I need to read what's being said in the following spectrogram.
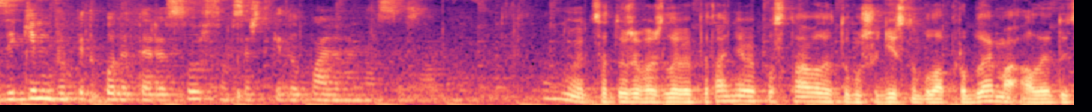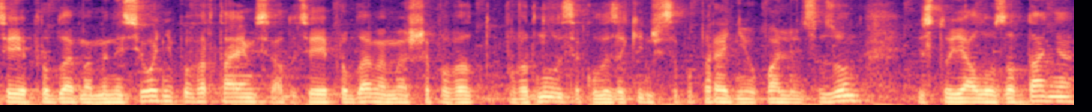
з яким ви підходите ресурсом все ж таки до опалювального сезону? Ну, це дуже важливе питання ви поставили, тому що дійсно була проблема, але до цієї проблеми ми не сьогодні повертаємося, а до цієї проблеми ми ще повернулися, коли закінчився попередній опалювальний сезон і стояло завдання.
